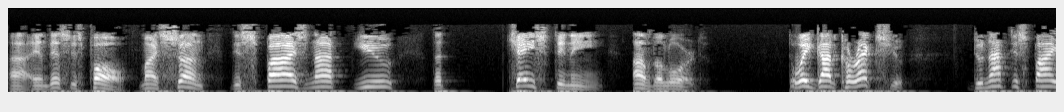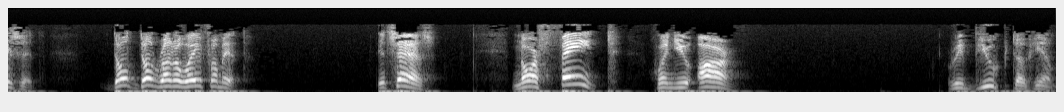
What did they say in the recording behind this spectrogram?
uh, and this is Paul. My son, despise not you the chastening of the Lord. The way God corrects you. Do not despise it. Don't, don't run away from it. It says, nor faint when you are rebuked of him.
